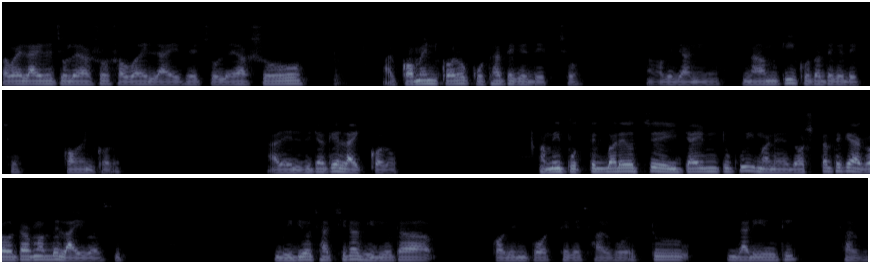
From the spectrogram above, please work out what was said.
সবাই লাইভে চলে আসো, সবাই লাইভে চলে আসো। আর কমেন্ট করো কোথা থেকে দেখছ, আমাকে জানিও। নাম কি, কোথা থেকে দেখছ কমেন্ট করো। আর এলভিটাকে লাইক করো। আমি প্রত্যেকবারে হচ্ছে এই টাইমটুকুই মানে দশটা থেকে এগারোটার মধ্যে লাইভ আসি। ভিডিও ছাড়ছি না ভিডিওটা কদিন পর থেকে ছাড়বো, একটু দাঁড়িয়ে উঠি, ছাড়বো।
